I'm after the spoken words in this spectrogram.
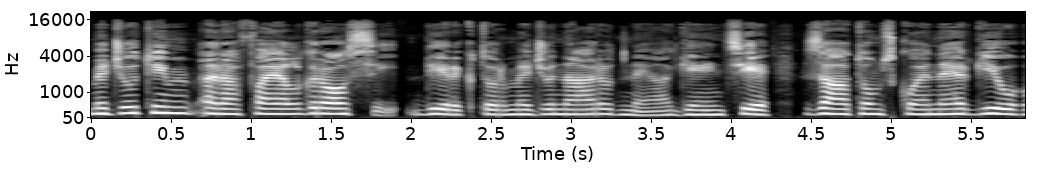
Međutim, Rafael Grossi, direktor Međunarodne agencije za atomsku energiju,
